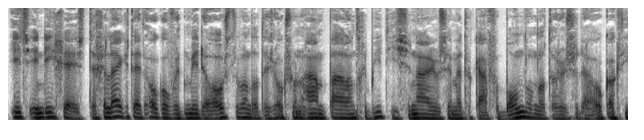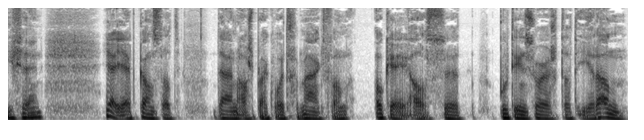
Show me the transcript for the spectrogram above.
Iets in die geest. Tegelijkertijd ook over het Midden-Oosten, want dat is ook zo'n aanpalend gebied. Die scenario's zijn met elkaar verbonden, omdat de Russen daar ook actief zijn. Ja, je hebt kans dat daar een afspraak wordt gemaakt van: oké, als uh, Poetin zorgt dat Iran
